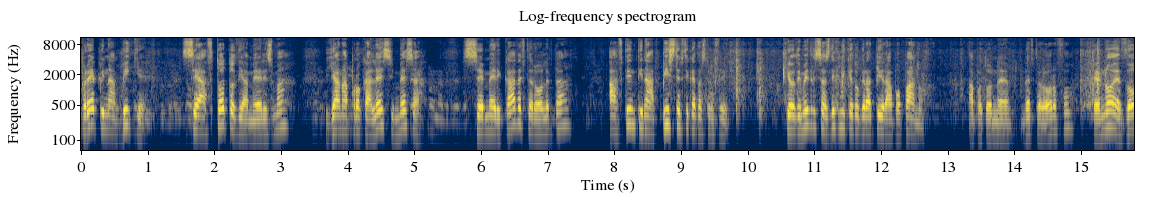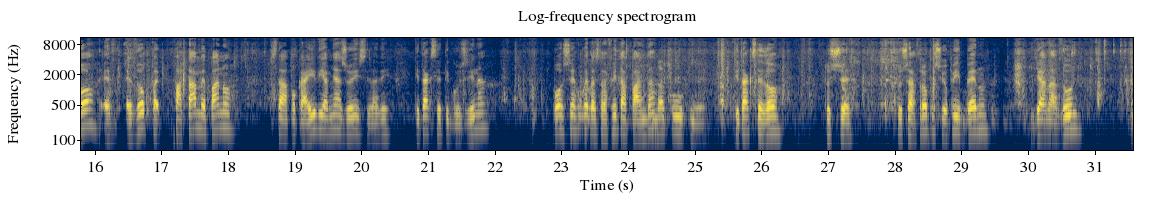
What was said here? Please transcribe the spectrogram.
πρέπει να μπήκε σε αυτό το διαμέρισμα για να προκαλέσει μέσα σε μερικά δευτερόλεπτα αυτήν την απίστευτη καταστροφή. Και ο Δημήτρης σας δείχνει και τον κρατήρα από πάνω, από τον ε, δεύτερο όροφο. Ενώ εδώ, ε, εδώ πα- πατάμε πάνω στα αποκαίδια μιας ζωής. Δηλαδή, κοιτάξτε την κουζίνα, πώς έχουν καταστραφεί τα πάντα. Κοιτάξτε εδώ τους, ε, τους ανθρώπους οι οποίοι μπαίνουν για να δουν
